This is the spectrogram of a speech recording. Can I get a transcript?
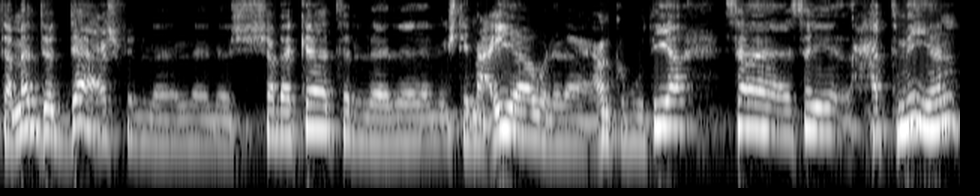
تمدد داعش في الشبكات الاجتماعية والعنكبوتيه حتميا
